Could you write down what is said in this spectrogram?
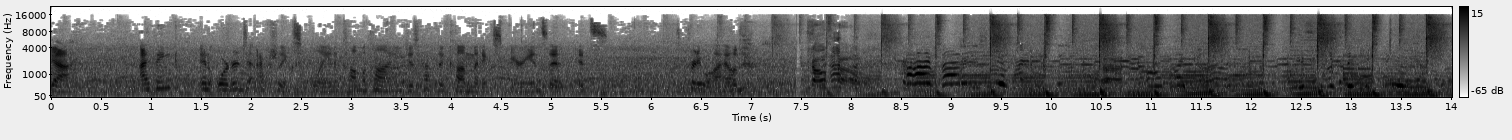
yeah, I think in order to actually explain a Comic Con, you just have to come and experience it. It's it's pretty wild. Coco. Hi, buddy! oh my god, so cute.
